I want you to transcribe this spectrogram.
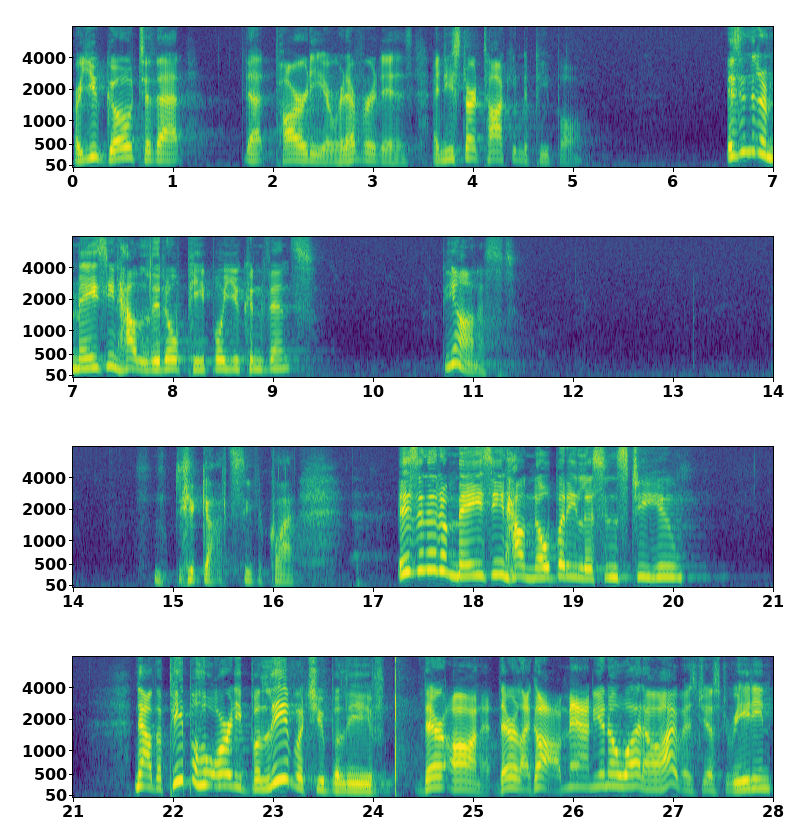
or you go to that, that party or whatever it is, and you start talking to people. Isn't it amazing how little people you convince? Be honest. You got super quiet. Isn't it amazing how nobody listens to you? Now, the people who already believe what you believe they're on it. They're like, oh man, you know what? Oh, I was just reading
